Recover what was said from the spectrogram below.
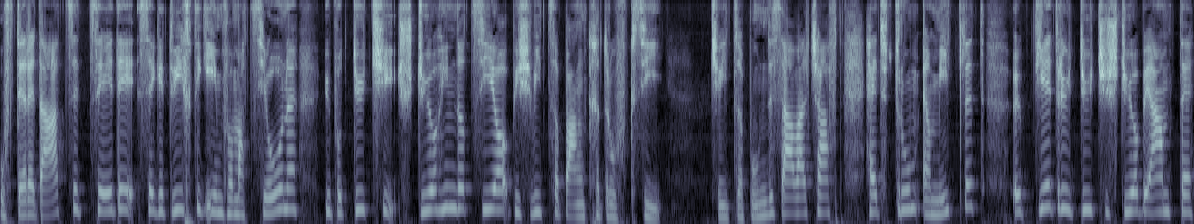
Auf dieser Daten-CD sind wichtige Informationen über deutsche Steuerhinterzieher bei Schweizer Banken drauf. Gewesen. Die Schweizer Bundesanwaltschaft hat darum ermittelt, ob die drei deutschen Steuerbeamten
